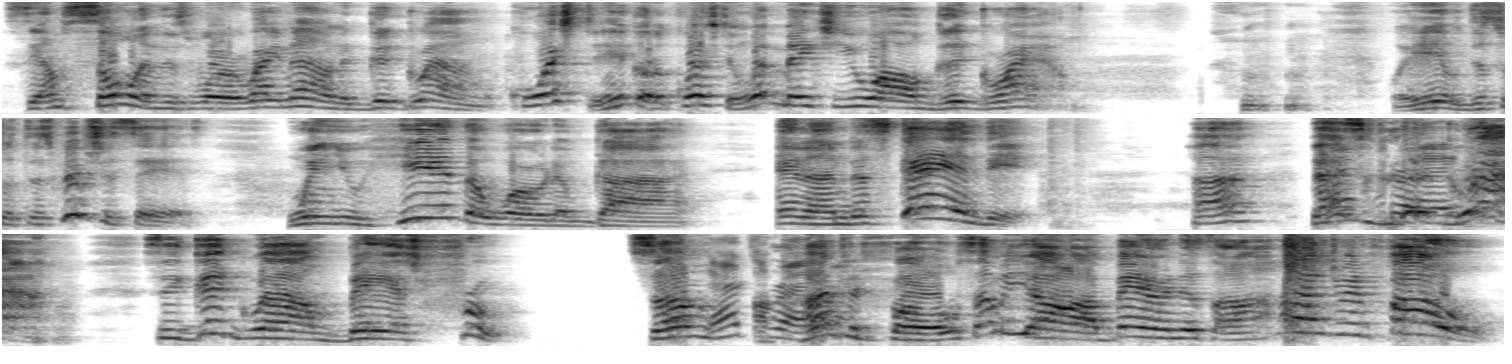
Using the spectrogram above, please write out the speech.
See, I'm sowing this word right now into good ground. Question. Here go the question. What makes you all good ground? well, here, this is what the scripture says. When you hear the word of God and understand it. Huh? That's, That's good right. ground. See, good ground bears fruit. Some That's a right. hundredfold. Some of y'all are bearing this a hundredfold.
